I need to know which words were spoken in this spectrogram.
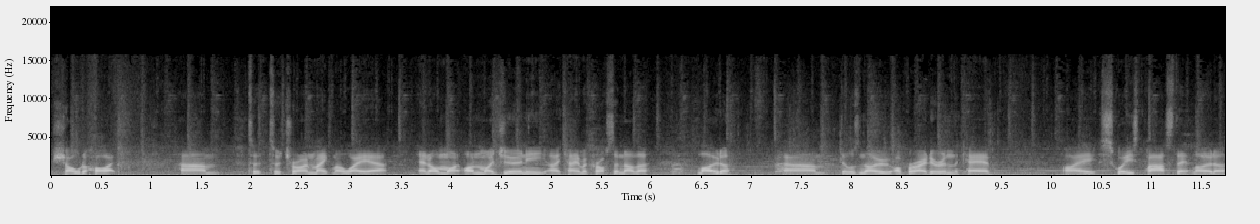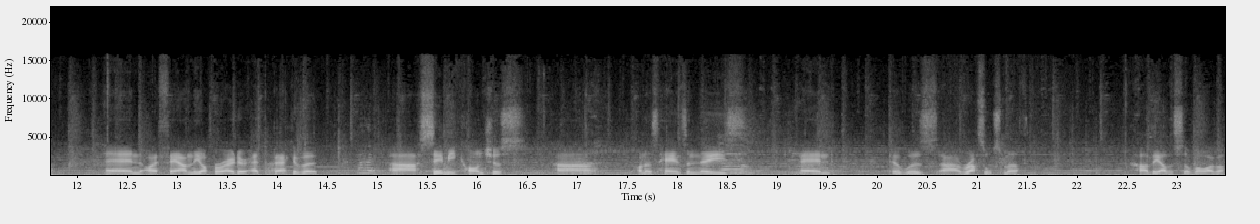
shoulder height um, to, to try and make my way out. And on my, on my journey, I came across another loader. Um, there was no operator in the cab. I squeezed past that loader and I found the operator at the back of it, uh, semi-conscious, uh, on his hands and knees, and it was uh, Russell Smith, uh, the other survivor.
